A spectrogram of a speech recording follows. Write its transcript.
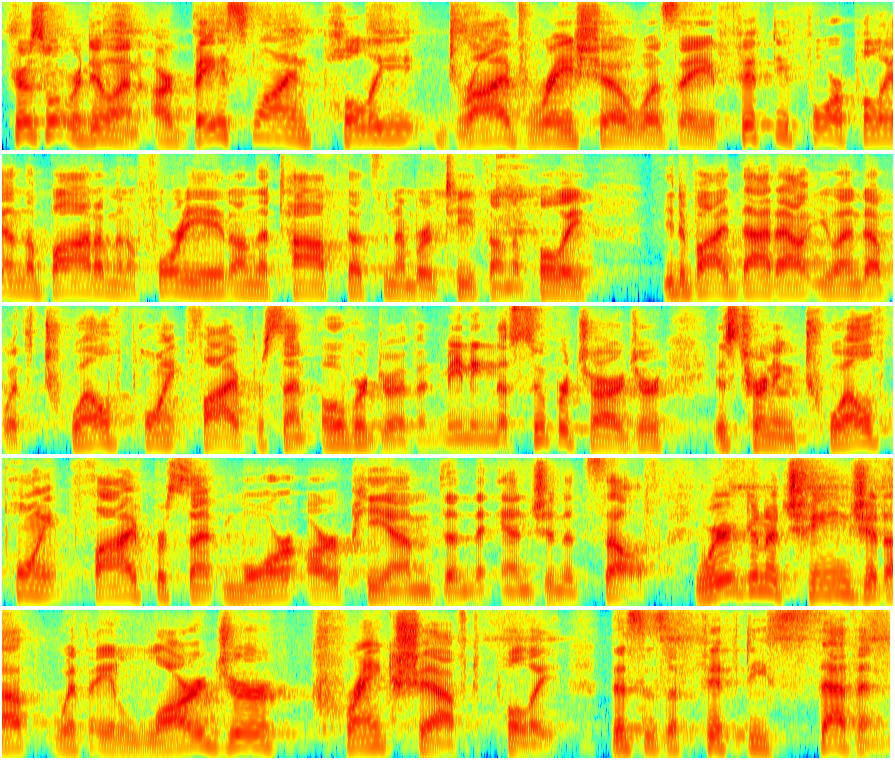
Here's what we're doing. Our baseline pulley drive ratio was a 54 pulley on the bottom and a 48 on the top. That's the number of teeth on the pulley. You divide that out, you end up with 12.5% overdriven, meaning the supercharger is turning 12.5% more RPM than the engine itself. We're gonna change it up with a larger crankshaft pulley. This is a 57,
